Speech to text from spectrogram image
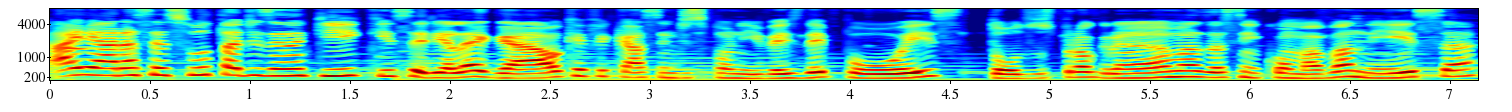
A Yara Sessu tá dizendo aqui que seria legal que ficassem disponíveis depois todos os programas, assim como a Vanessa.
